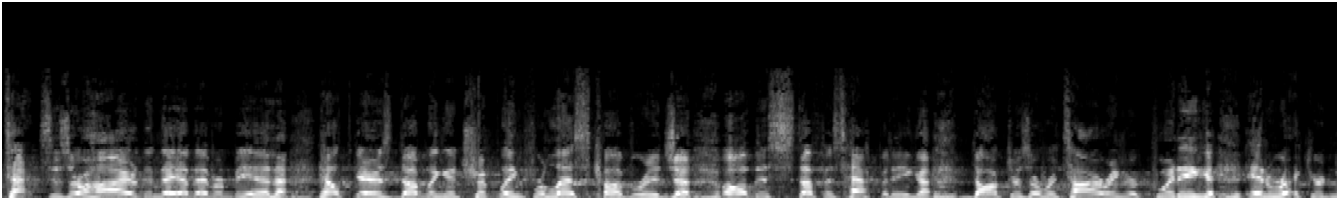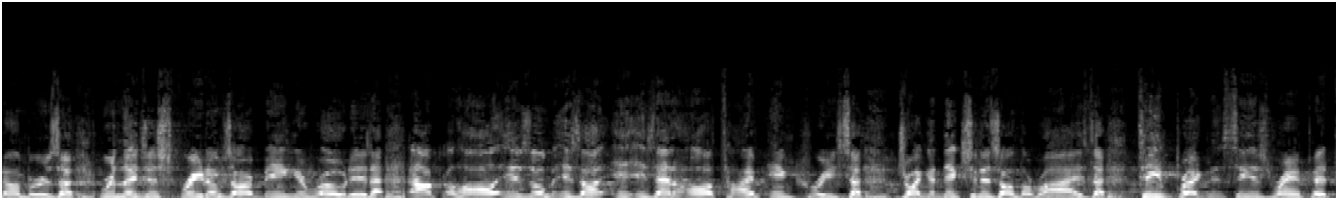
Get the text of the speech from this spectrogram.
Taxes are higher than they have ever been. Healthcare is doubling and tripling for less coverage. All this stuff is happening. Doctors are retiring or quitting in record numbers numbers. Uh, religious freedoms are being eroded. Alcoholism is, uh, is at an all time increase. Uh, drug addiction is on the rise. Uh, teen pregnancy is rampant.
